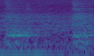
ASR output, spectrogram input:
Thank you.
